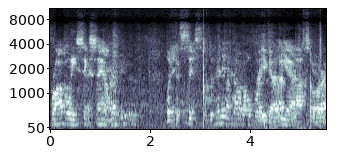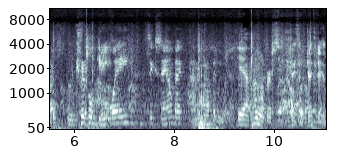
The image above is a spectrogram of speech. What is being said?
probably six sound. like the six, depending on how it all breaks. you got it. Yeah. So alright. Triple gateway, six sound back. I mean, I don't think we would. Yeah, I'm going first. Jason, Jason, Jason.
